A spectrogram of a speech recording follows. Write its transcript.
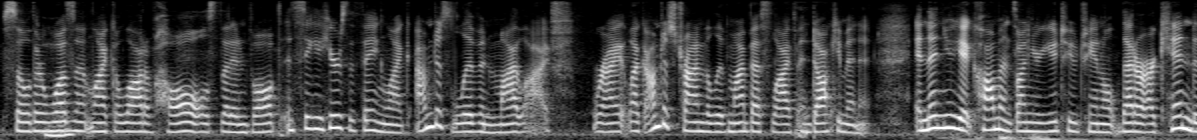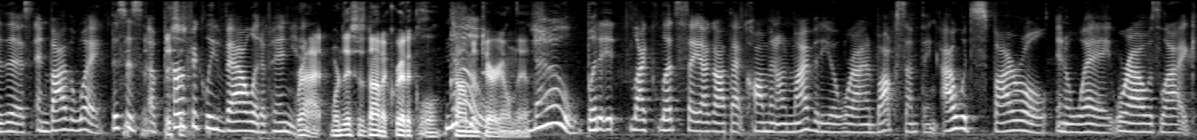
So there Mm-hmm. wasn't like a lot of hauls that involved. And see, here's the thing like, I'm just living my life, right? Like, I'm just trying to live my best life and document it. And then you get comments on your YouTube channel that are akin to this. And by the way, this is a This is- perfectly valid opinion. Right. Where this is not a critical commentary on this. No, but it like let's say I got that comment on my video where I unboxed something, I would spiral in a way where I was like,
